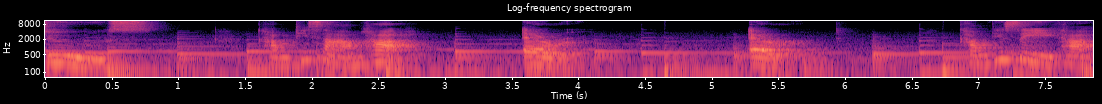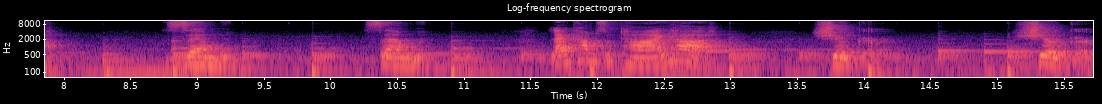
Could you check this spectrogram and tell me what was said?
juice คำที่สามค่ะ error error คำที่สี่ค่ะ salmon salmon และคำสุดท้ายค่ะ sugar sugar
